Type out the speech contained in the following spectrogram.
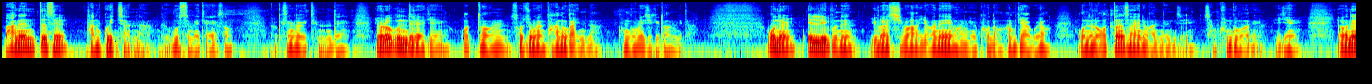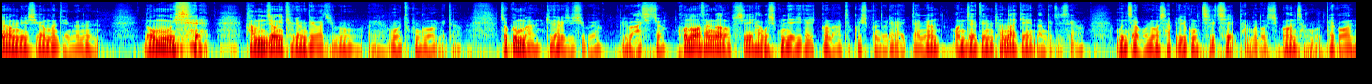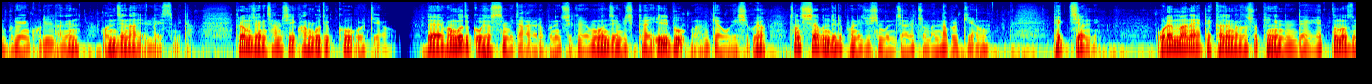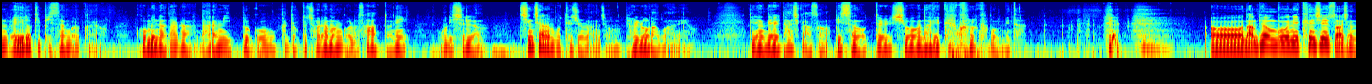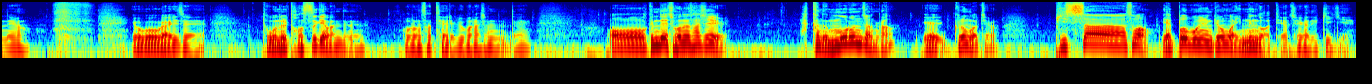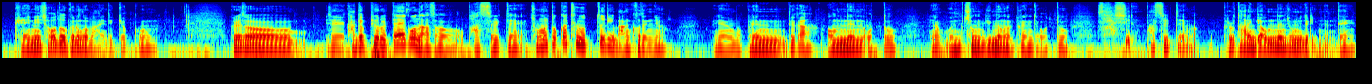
많은 뜻을 담고 있지 않나 그 웃음에 대해서 그렇게 생각이 드는데 여러분들에게 어떤 소중한 단어가 있나 궁금해지기도 합니다. 오늘 1, 2부는 유라 씨와 연애의 확률 코너 함께 하고요. 오늘은 어떤 사연이 왔는지 참 궁금하네요. 이게 연애 확률 시간만 되면은 너무 이제 감정이 격양돼가지고 네, 오늘도 궁금합니다. 조금만 기다려 주시고요. 그리고 아시죠? 코너와 상관없이 하고 싶은 얘기가 있거나 듣고 싶은 노래가 있다면 언제든 편하게 남겨주세요. 문자번호 샵 1077 단문 50원 장문 100원 무료인 고릴라는 언제나 열려 있습니다. 그러면 저희는 잠시 광고 듣고 올게요. 네, 광고 듣고 오셨습니다. 여러분은 지금 우원재 Music High 1부와 함께하고 계시고요. 청취자분들이 보내주신 문자를 좀 만나볼게요. 백지연님, 오랜만에 백화점 가서 쇼핑했는데 예쁜 옷은 왜 이렇게 비싼 걸까요? 고민하다가 나름 이쁘고 가격도 저렴한 걸로 사왔더니 우리 신랑 칭찬은 못 해줄 망정 별로라고 하네요. 그냥 내일 다시 가서 비싼 옷들 시원하게 끌고 올까 봅니다. 어, 남편분이 큰 실수하셨네요. 요거가 이제 돈을 더 쓰게 만드는 그런 사태를 유발하셨는데 어 근데 저는 사실 약간 음모론자인가? 예, 그런 것 같아요. 비싸서 예뻐 보이는 경우가 있는 것 같아요 제가 느끼기에. 괜히 저도 그런 걸 많이 느꼈고. 그래서 이제 가격표를 떼고 나서 봤을 때 정말 똑같은 옷들이 많거든요. 그냥 뭐 브랜드가 없는 옷도 그냥 엄청 유명한 브랜드 옷도 사실은 봤을 때 막 별로 다른 게 없는 종류들이 있는데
